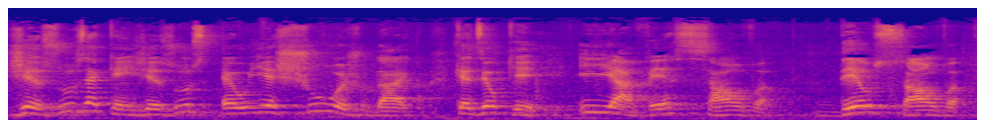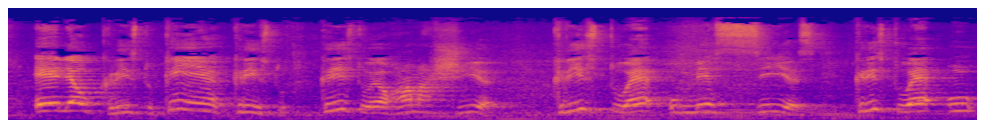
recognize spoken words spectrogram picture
Jesus é quem? Jesus é o Yeshua judaico. Quer dizer o que? Iavé salva. Deus salva. Ele é o Cristo. Quem é Cristo? Cristo é o Ramachia. Cristo é o Messias, Cristo é o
